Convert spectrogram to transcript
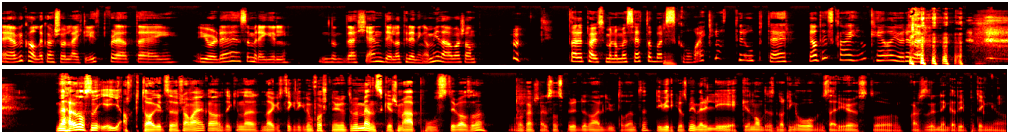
Jeg vil kalle det kanskje å leke litt, for jeg gjør det som regel Det er ikke en del av treninga mi. Det er bare sånn hm, Tar et pause mellom et sett og bare Skal jeg klatre opp der? Ja, det skal jeg. OK, da gjør jeg det. Men det er jo også en iakttagelse fra meg. Kan, det, ikke, det er sikkert ikke noen forskning rundt det, men mennesker som er positive, altså, og kanskje er litt sånn sprudlende og er litt utadvendte, de virker jo så mye mer lekne enn andre som tar ting overseriøst og kanskje ser negativt på ting. Og...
